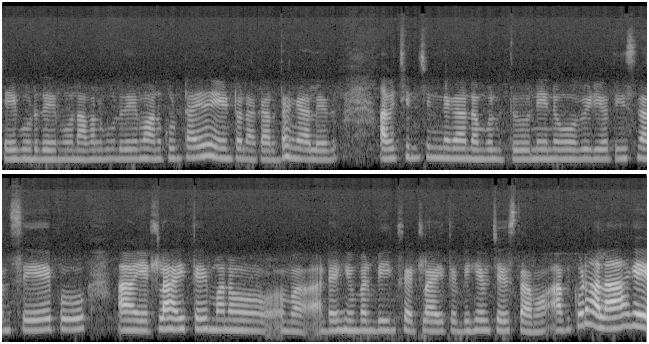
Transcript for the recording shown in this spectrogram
చేయకూడదేమో, నమలకూడదేమో అనుకుంటాయో ఏంటో నాకు అర్థం కాలేదు. అవి చిన్న చిన్నగా నములుతూ నేను వీడియో తీసినంతసేపు ఎట్లా అయితే మనం అంటే హ్యూమన్ బీయింగ్స్ ఎట్లా అయితే బిహేవ్ చేస్తామో అవి కూడా అలాగే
